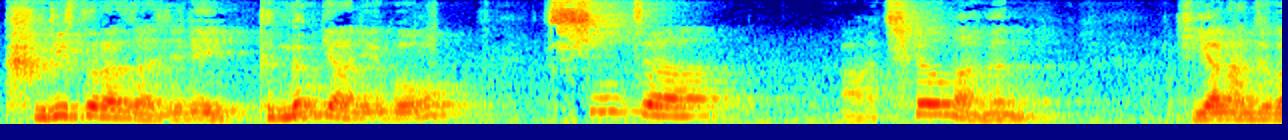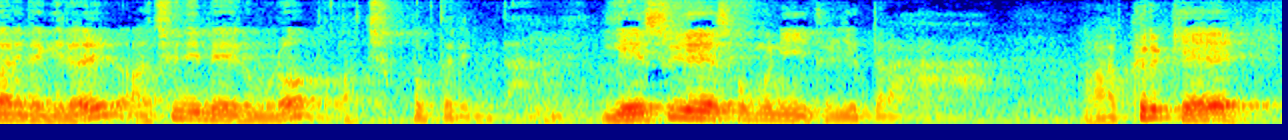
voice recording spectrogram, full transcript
그리스도라는 사실이 듣는 게 아니고 진짜 아, 체험하는 귀한 한 주간이 되기를 아, 주님의 이름으로 아, 축복드립니다. 예수의 소문이 들렸더라. 아, 그렇게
